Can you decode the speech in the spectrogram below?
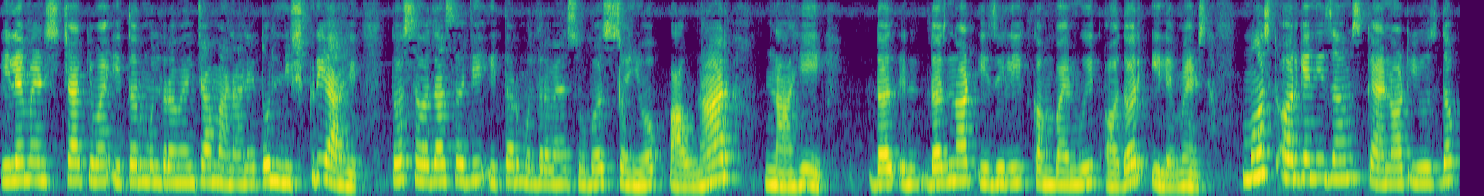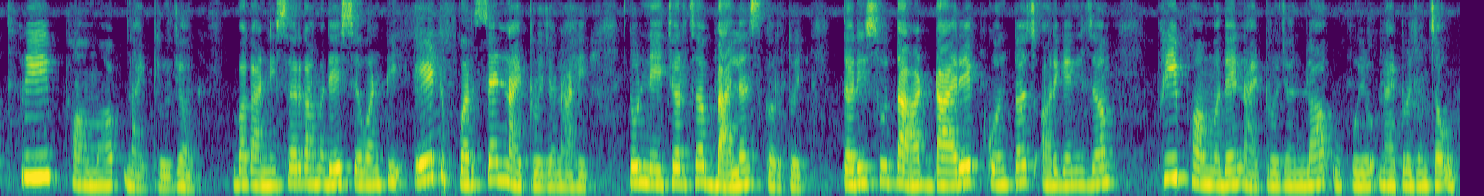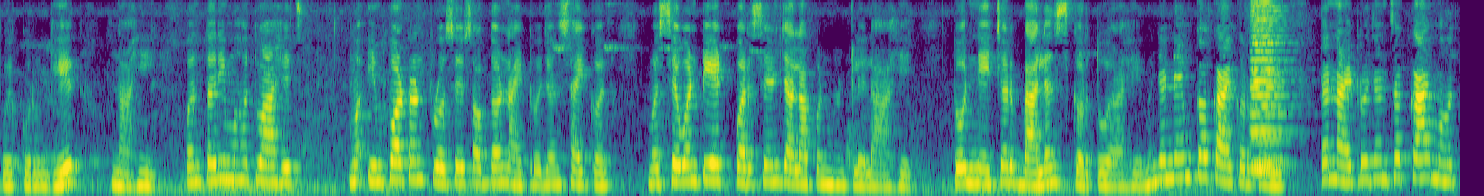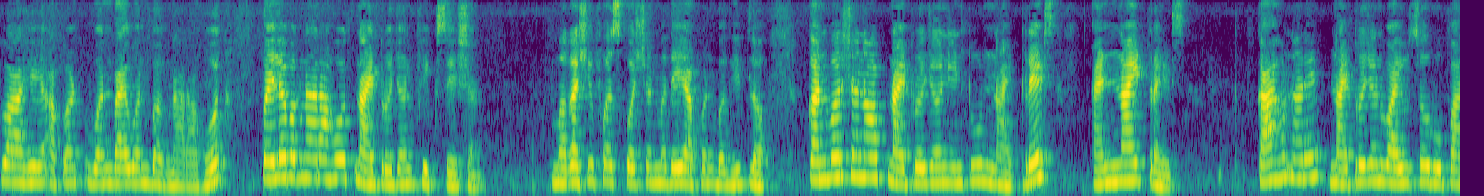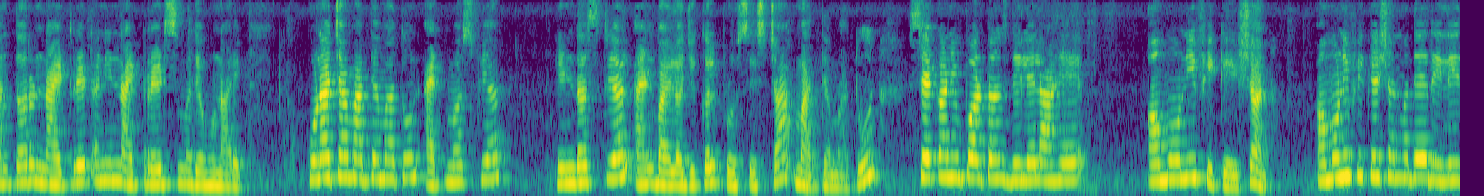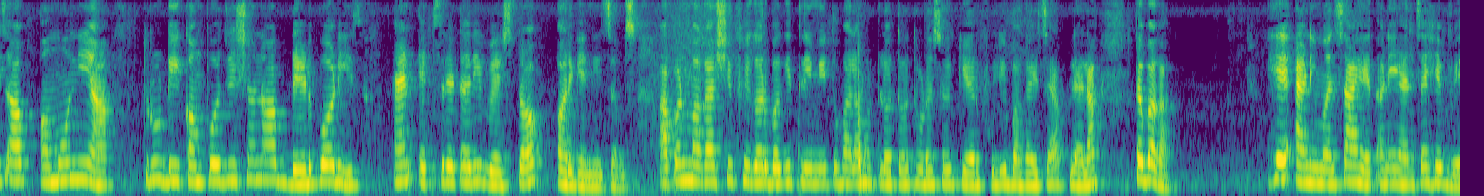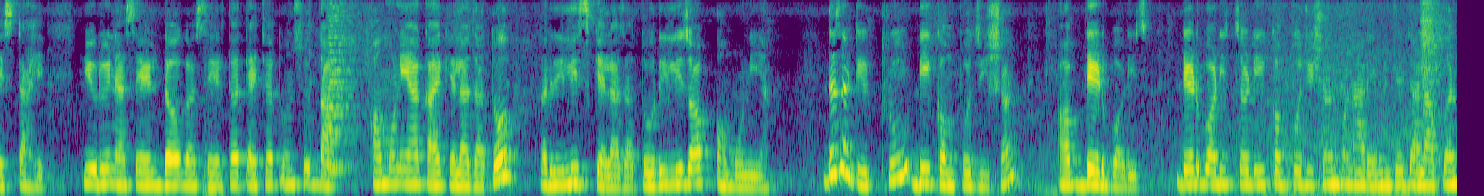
इलेमेंट्सच्या किंवा इतर मूलद्रव्यांच्या मानाने तो निष्क्रिय आहे. तो सहजासहजी इतर मूलद्रव्यांसोबत संयोग पावणार नाही. Does not easily combine with other elements. Most organisms cannot use the free form of nitrogen बघा निसर्गामध्ये सेवन्टी एट पर्सेंट नायट्रोजन आहे. तो नेचरचं बॅलन्स करतोय. तरीसुद्धा डायरेक्ट कोणतंच ऑर्गॅनिझम फ्री फॉर्ममध्ये नायट्रोजनला उपयोग नायट्रोजनचा उपयोग करून घेत नाही. पण तरी महत्त्व आहेच. मग important process of the nitrogen cycle मग सेवन्टी एट पर्सेंट ज्याला आपण म्हटलेलं आहे तो नेचर बॅलन्स करतो आहे. म्हणजे नेमकं काय करतो आहे तर नायट्रोजनचं काय महत्त्व आहे आपण वन बाय वन बघणार आहोत. पहिलं बघणार आहोत नायट्रोजन फिक्सेशन. मग अशी फर्स्ट क्वेश्चनमध्ये आपण बघितलं conversion of nitrogen into nitrates and nitrites काय होणार आहे? नायट्रोजन वायूचं रूपांतर नायट्रेट आणि नायट्रेट्समध्ये होणार आहे. कुणाच्या माध्यमातून? ॲटमॉस्फिअर इंडस्ट्रीयल अँड बायोलॉजिकल प्रोसेसच्या माध्यमातून सेकंड इम्पॉर्टन्स दिलेला आहे ammonification. अमोनिफिकेशनमध्ये release of ammonia through decomposition of dead bodies and excretory waste of organisms आपण मगाशी फिगर बघितली मी तुम्हाला म्हटलं होतं थोडंसं केअरफुली बघायचं आहे आपल्याला. तर बघा हे ॲनिमल्स आहेत आणि यांचं हे वेस्ट आहे. युरिन असेल डग असेल तर त्याच्यातून सुद्धा अमोनिया काय केला जातो? रिलीज केला जातो. Release of ammonia doesn't it through decomposition of dead bodies dead बॉडीजचं decomposition होणार आहे. म्हणजे ज्याला आपण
